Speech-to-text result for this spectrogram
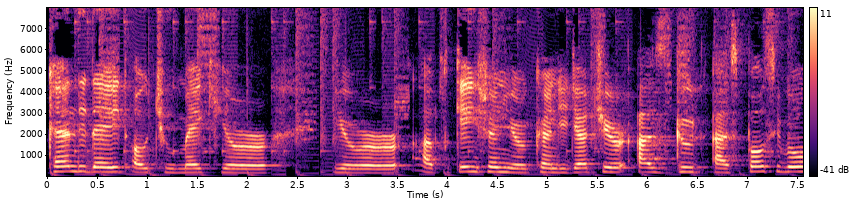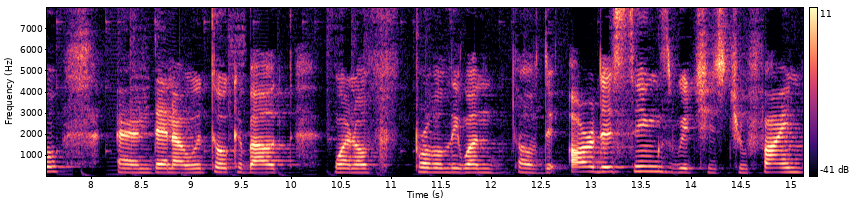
candidate, how to make your your application, your candidature as good as possible, and then I will talk about one of probably one of the hardest things which is to find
